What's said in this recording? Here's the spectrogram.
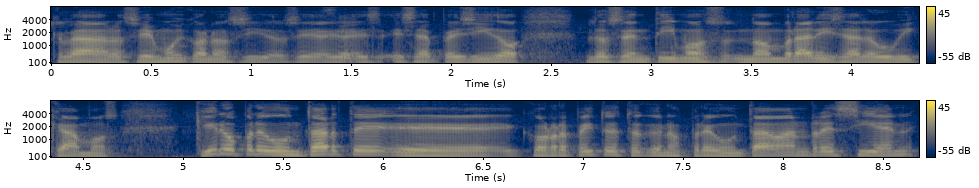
Claro, sí, es muy conocido. sí, Sí. es- ese apellido lo sentimos nombrar y ya lo ubicamos. Quiero preguntarte, eh, con respecto a esto que nos preguntaban recién,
